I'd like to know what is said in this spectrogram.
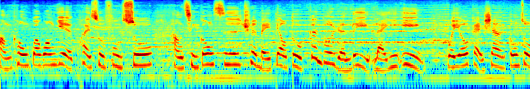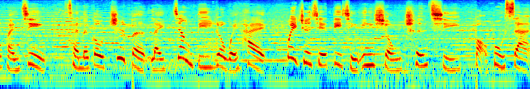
航空观光业快速复苏，航勤公司却没调度更多人力来应应，唯有改善工作环境。才能够治本来降低热危害，为这些地勤英雄撑起保护伞。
